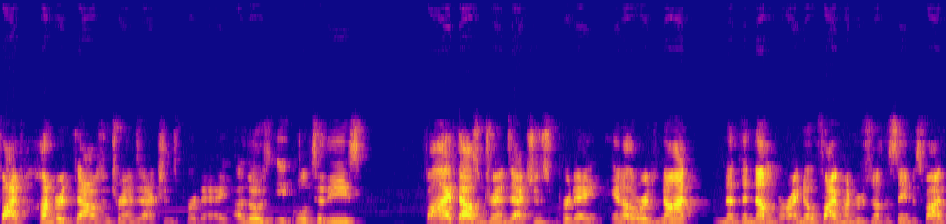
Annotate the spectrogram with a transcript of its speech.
500,000 transactions per day, are those equal to these 5,000 transactions per day? In other words, not the, the number, I know 500 is not the same as 5,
